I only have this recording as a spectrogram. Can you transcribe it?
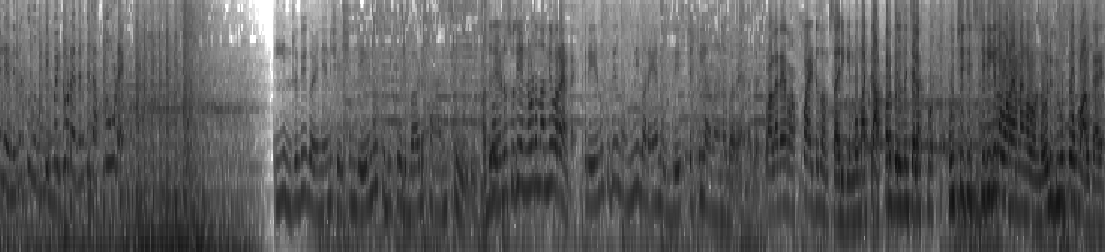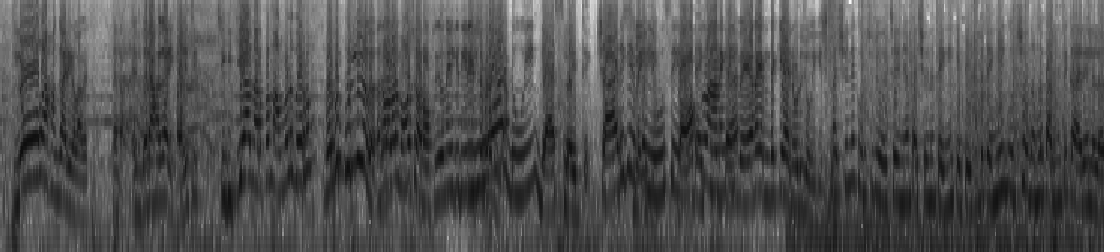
മനസ്സിലാവില്ലേ നിങ്ങൾക്ക് നിർത്തിപ്പോയിക്കൂടെ? നിനക്ക് ചത്തൂടെ ഈ ഇന്റർവ്യൂ കഴിഞ്ഞതിന് ശേഷം രേണുസുതിക്ക് ഒരുപാട് ഫാൻസ് കൂടി. അത് രേണുസുതി എന്നോട് നന്ദി പറയണ്ടേ? രേണുസുതി നന്ദി പറയാൻ ഉദ്ദേശിച്ചിട്ടില്ലെന്നാണ് പറയുന്നത് വളരെ റഫായിട്ട് സംസാരിക്കുമ്പോൾ മറ്റപ്പുറത്തിരുന്ന് ചില പുച്ഛിച്ച് ചിരിക്കുന്ന പറയണങ്ങളുണ്ട് ഒരു ഗ്രൂപ്പ് ഓഫ് ആൾക്കാരെ. ലോക അഹങ്കാരികൾ അവർ എന്തൊരു അഹങ്കാരി. ചിരിക്കുക എന്നർത്ഥം നമ്മൾ വെറും വെറും പുല്ലുകൾ ഇതൊന്നും എനിക്ക് തീരെ വേറെ എന്തൊക്കെയാ എന്നോട് ചോദിക്കുന്നത്? പശുവിനെ കുറിച്ച് ചോദിച്ചു കഴിഞ്ഞാൽ പശുവിനെ തെങ്ങി കെട്ടിയിട്ടുണ്ട്. തെങ്ങിനെ കുറിച്ച് നമ്മൾ പറഞ്ഞിട്ട് കാര്യമില്ലല്ലോ.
